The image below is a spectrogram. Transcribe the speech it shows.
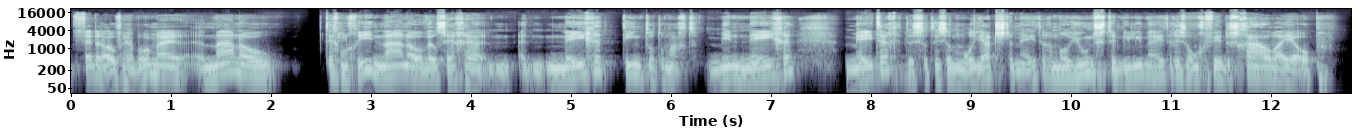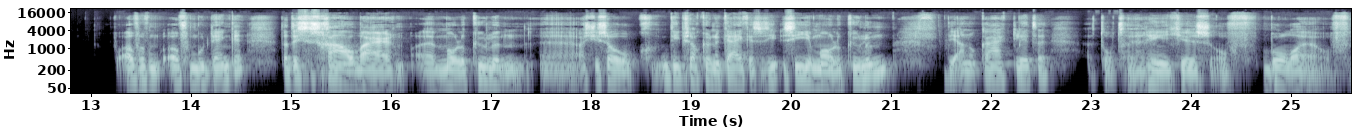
verder over hebben hoor. Maar nanotechnologie, nano wil zeggen 9, 10 tot de macht min 9 meter. Dus dat is een miljardste meter. Een miljoenste millimeter is ongeveer de schaal waar je op over, over moet denken. Dat is de schaal waar uh, moleculen, uh, als je zo diep zou kunnen kijken, zie, je moleculen die aan elkaar klitten. Tot uh, ringetjes of bollen of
